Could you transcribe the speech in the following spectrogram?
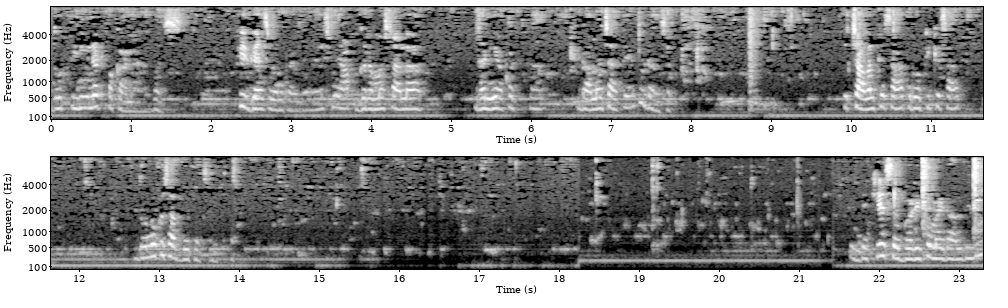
दो तीन मिनट पकाना है, बस। फिर गैस बंद कर देना इसमें आप गरम मसाला, धनिया पत्ता डालना चाहते हैं तो डाल सकते हैं। तो चावल के साथ, रोटी के साथ, दोनों के साथ बहुत अच्छा लगता है। देखिए, सब बड़ी को मैं डाल दी हूँ।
